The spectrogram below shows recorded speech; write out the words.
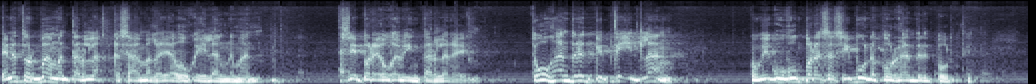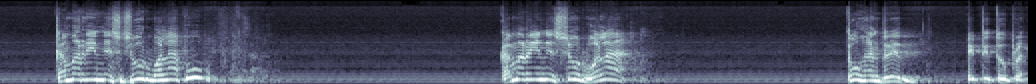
Senator ba, Tarlac, kasama kaya okay lang naman? Kasi pareho kaming Tarlac eh. 258 lang. Kung ikukumpara sa Cebu na 440. Camarines Sur, wala po. Camarines Sur, wala. 252 pro-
